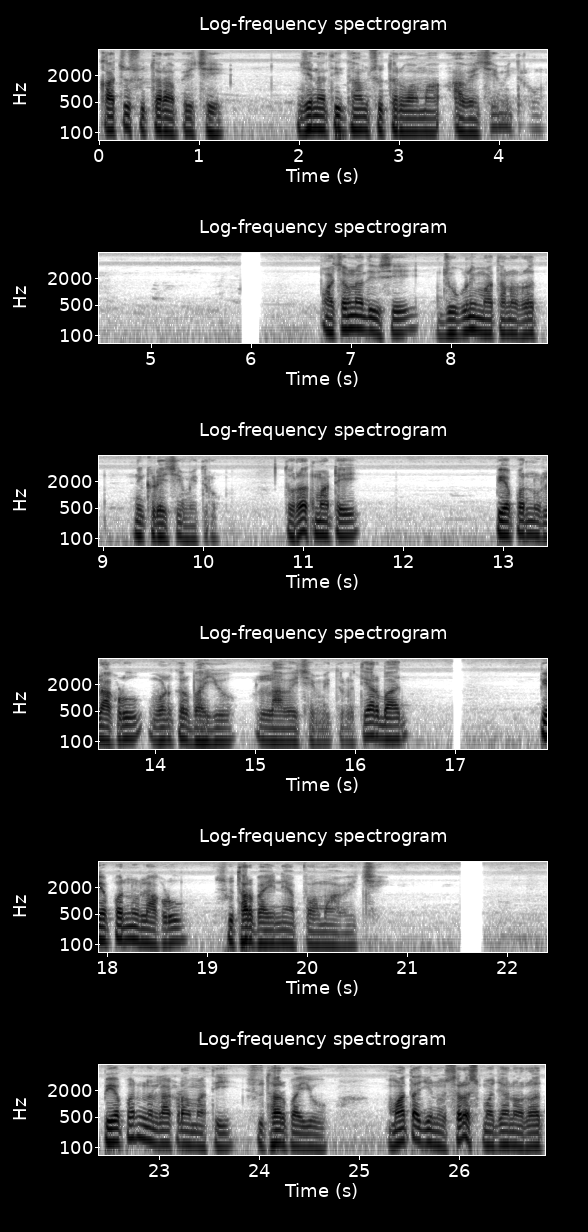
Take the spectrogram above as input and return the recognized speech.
કાચું સૂતર આપે છે, જેનાથી ગામ સુતરવામાં આવે છે મિત્રો. પાંચમના દિવસે જોગણી માતાનો રથ નીકળે છે મિત્રો. તો રથ માટે પેપરનું લાકડું વણકર ભાઈઓ લાવે છે મિત્રો. ત્યારબાદ પેપરનું લાકડું સુથારભાઈને આપવામાં આવે છે. પેપરના લાકડામાંથી સુથારભાઈઓ માતાજીનો સરસ મજાનો રથ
